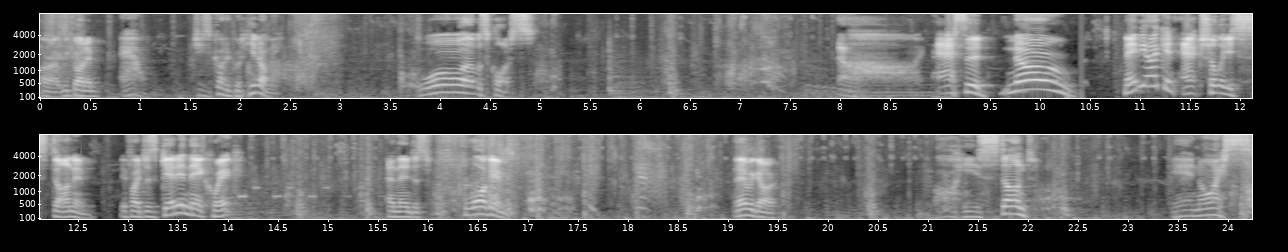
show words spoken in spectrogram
Alright, we got him. Ow. Jeez, he got a good hit on me. Whoa, that was close. Ah, acid. No! Maybe I can actually stun him if I just get in there quick and then just flog him. There we go. Oh, he is stunned. Yeah, nice.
